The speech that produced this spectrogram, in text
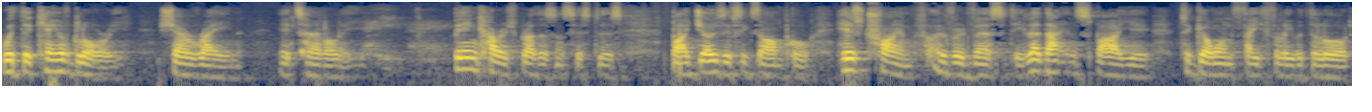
with the King of glory, shall reign eternally. Be encouraged, brothers and sisters, by Joseph's example, his triumph over adversity. Let that inspire you to go on faithfully with the Lord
